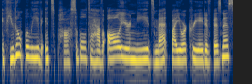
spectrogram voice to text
If you don't believe it's possible to have all your needs met by your creative business,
